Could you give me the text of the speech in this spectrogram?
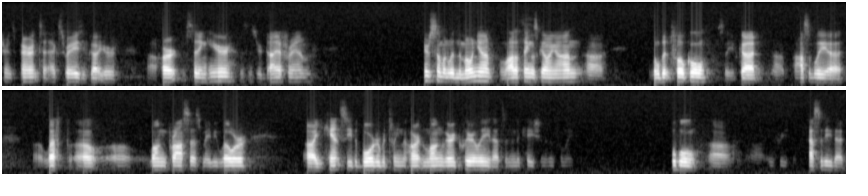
transparent to x-rays. You've got your uh, heart sitting here. This is your diaphragm. Here's someone with pneumonia, a lot of things going on. Uh, a little bit focal. So you've got uh, possibly a, a left uh, uh, lung process, maybe lower. Uh, you can't see the border between the heart and lung very clearly. That's an indication of inflammation. Global increase in capacity that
